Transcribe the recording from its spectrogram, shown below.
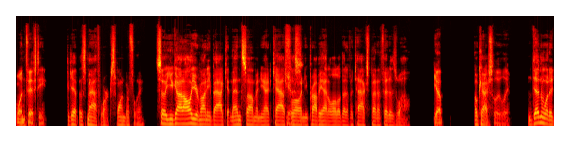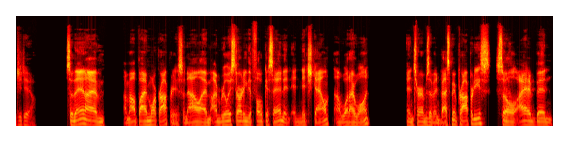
150. Again, this math works wonderfully. So you got all your money back and then some, and you had cash flow, and you probably had a little bit of a tax benefit as well. Yep. Okay. Absolutely. Then what did you do? So then I'm I'm out buying more properties. So now I'm I'm really starting to focus in and, and niche down on what I want in terms of investment properties. So I have been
